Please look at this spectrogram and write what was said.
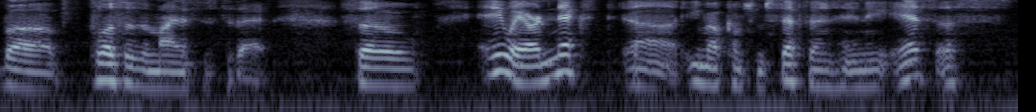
uh, pluses and minuses to that. So anyway, our next uh, email comes from Stefan, and he asks us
